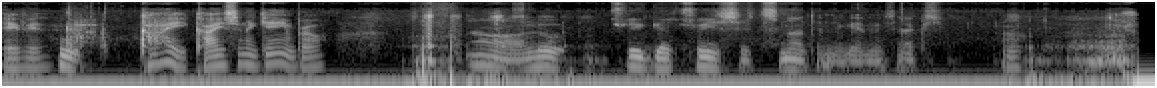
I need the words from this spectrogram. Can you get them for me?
David. Who? Kai, Kai's in a game, bro. Oh look, three get trees. It's not in the game. It's actually. Huh?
